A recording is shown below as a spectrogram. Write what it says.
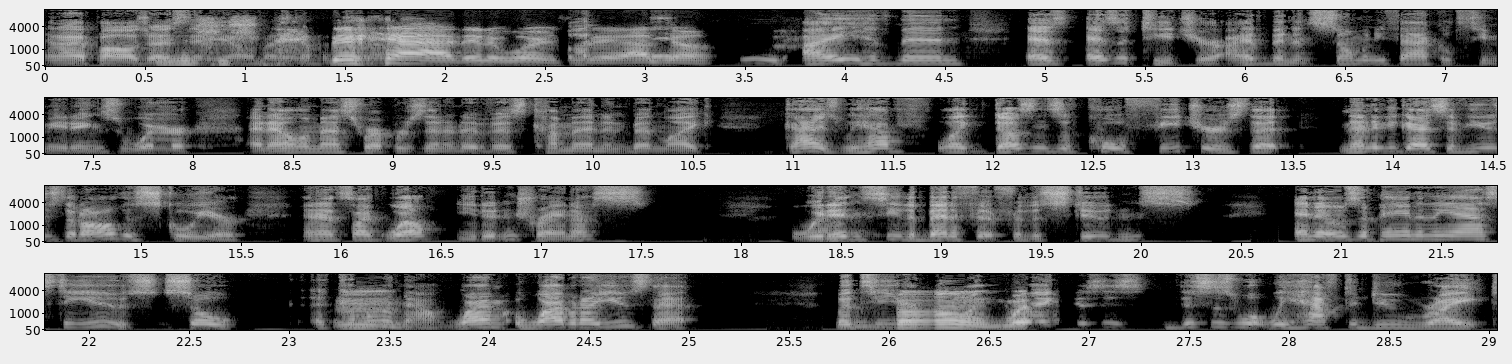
And I apologize to any LMS companies. yeah, they're the worst, but, man. I know. I have been as as a teacher, I have been in so many faculty meetings where an LMS representative has come in and been like, "Guys, we have like dozens of cool features that." None of you guys have used it all this school year. And it's like, well, you didn't train us. We didn't see the benefit for the students, and it was a pain in the ass to use. So uh, come mm. on now, why why would I use that? But to your point, like this is this is what we have to do right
